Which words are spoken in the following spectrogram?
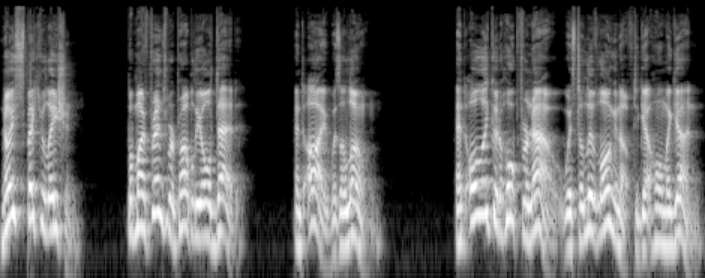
Nice speculation, but my friends were probably all dead, and I was alone. And all I could hope for now was to live long enough to get home again.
